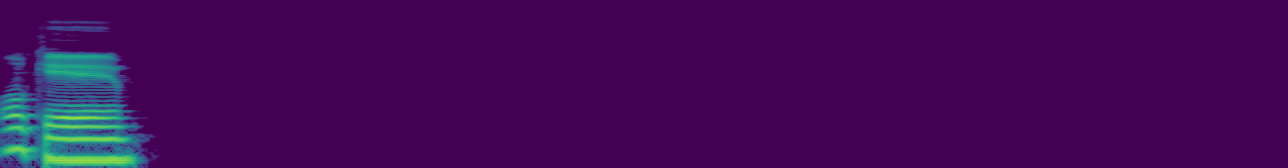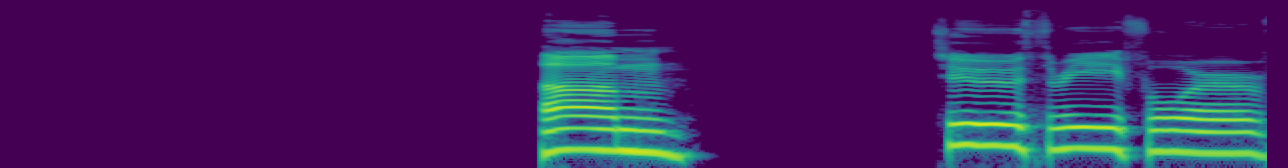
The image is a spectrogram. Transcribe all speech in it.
Okay. Um, two, three, four,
